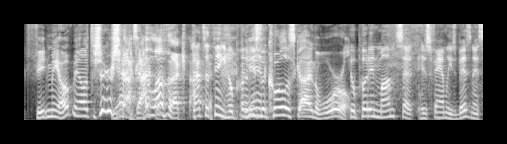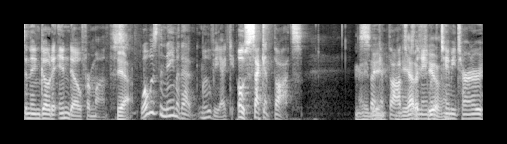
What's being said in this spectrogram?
feeding me oatmeal at the Sugar Shack. exactly. I love that guy. That's the thing. He'll put he's in the coolest guy in the world. he'll put in months at his family's business and then go to Indo for months. Yeah. What was the name of that movie? I oh, Second Thoughts. Maybe. Second Thoughts was the name few of. Timmy Turner,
